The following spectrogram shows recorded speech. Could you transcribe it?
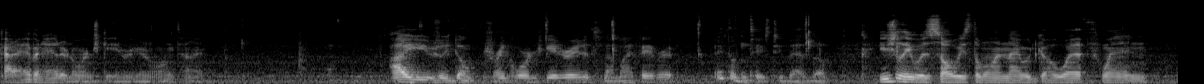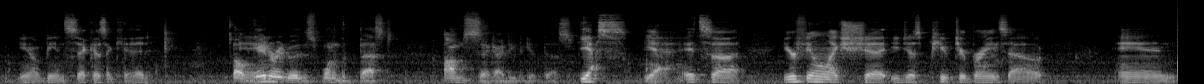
God, I haven't had an orange Gatorade in a long time. I usually don't drink orange Gatorade. It's not my favorite. It doesn't taste too bad though. Usually it was always the one I would go with when, you know, being sick as a kid. Oh, Yeah. Gatorade was one of the best. I'm sick. I need to get this. Yes. Yeah. It's uh you're feeling like shit, you just puked your brains out and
